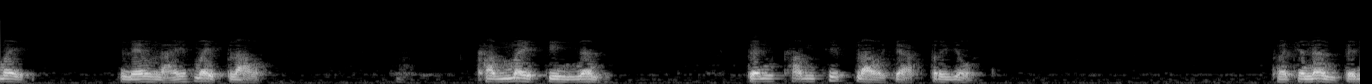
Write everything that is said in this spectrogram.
ไม่เลวไหลไม่เปล่าคำไม่จริงนั้น เป็นคำที่เปล่าจากประโยชน์ เพราะฉะนั้นเป็น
